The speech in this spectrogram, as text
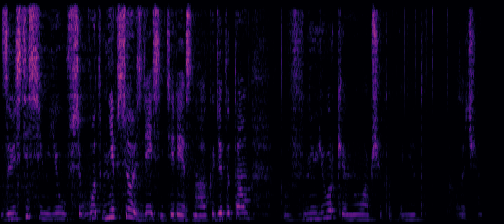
завести семью. Все, вот мне все здесь интересно, а где-то там в Нью-Йорке, ну вообще как бы нет. Зачем?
